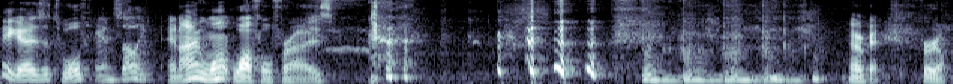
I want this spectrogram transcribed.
Hey, guys. It's Wolf, And Sully. and I want waffle fries. okay, for real.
